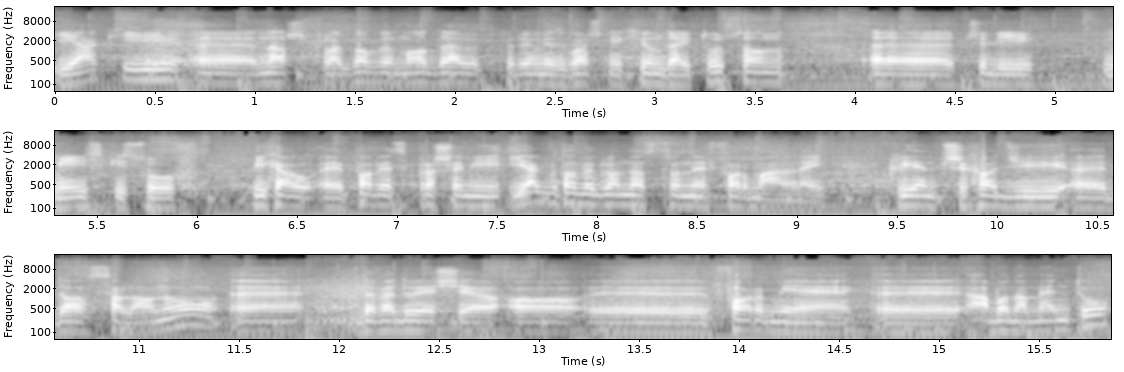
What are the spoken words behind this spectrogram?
jak i e, nasz flagowy model, którym jest właśnie Hyundai Tucson, e, czyli miejski SUV. Michał, e, powiedz proszę mi, jak to wygląda od strony formalnej? Klient przychodzi do salonu, dowiaduje się o formie abonamentu,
